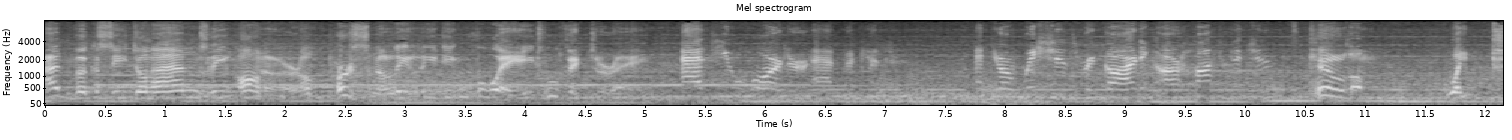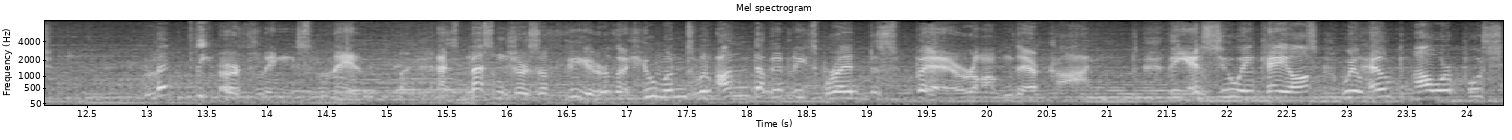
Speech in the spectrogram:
advocacy demands the honor of personally leading the way to victory. As you order, Advocate. And your wishes regarding our hostages? Kill them. Wait. Let the Earthlings live. As messengers of fear, the humans will undoubtedly spread despair on their kind. The ensuing chaos will help our push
